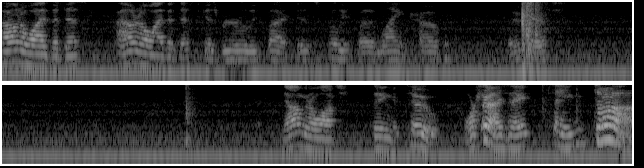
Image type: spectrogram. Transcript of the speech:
I don't know why the disc. I don't know why the disc is re-released by is released by Lion Cub. But who cares? Now I'm gonna watch Sing 2. Or should I say, Sing Duh!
